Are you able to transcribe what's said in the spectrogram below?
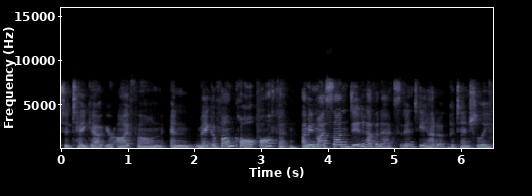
to take out your iPhone and make a phone call often. I mean, my son did have an accident. He had a potentially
